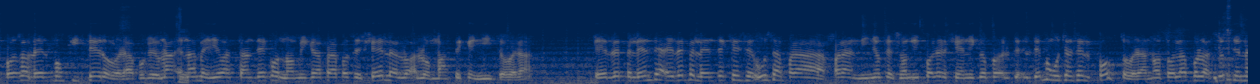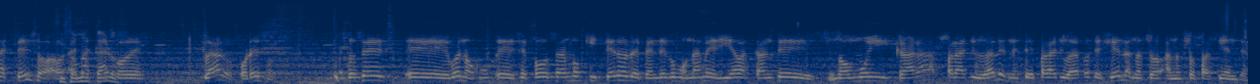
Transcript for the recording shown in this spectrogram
por eso el mosquitero, ¿verdad? Porque es una, medida bastante económica para proteger a, los más pequeñitos, ¿verdad? El repelente, hay repelentes que se usan para, para niños que son hipoalergénicos, pero el, tema muchas es el costo, ¿verdad? No toda la población tiene acceso a... Sí, son más caros. claro, por eso. Entonces, eh, bueno, eh, se puede usar mosquitero, depende como una medida bastante no muy cara para ayudarle, este, para ayudar a proteger a, nuestro, a nuestros pacientes.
